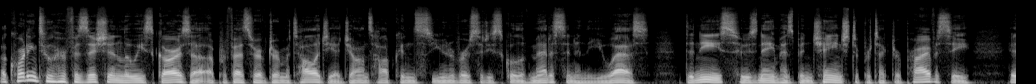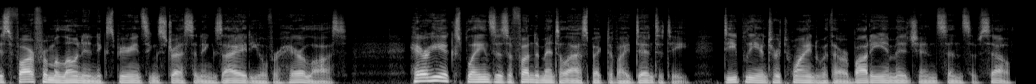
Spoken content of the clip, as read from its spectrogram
According to her physician, Luis Garza, a professor of dermatology at Johns Hopkins University School of Medicine in the U.S., Denise, whose name has been changed to protect her privacy, is far from alone in experiencing stress and anxiety over hair loss. Hair, he explains, is a fundamental aspect of identity, deeply intertwined with our body image and sense of self.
